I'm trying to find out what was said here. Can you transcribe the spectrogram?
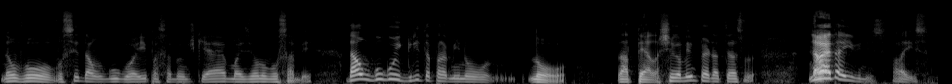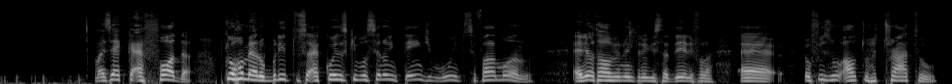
Não vou, você dá um Google aí para saber onde que é, mas eu não vou saber. Dá um Google e grita para mim no, no na tela. Chega bem perto da tela e fala: "Não é daí, Vinícius". Fala isso. Mas é, é foda. Porque o Romero Brito é coisas que você não entende muito. Você fala, mano. Ele, eu tava ouvindo uma entrevista dele, ele fala, é, eu fiz um autorretrato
